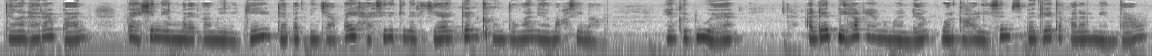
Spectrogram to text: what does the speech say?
dengan harapan passion yang mereka miliki dapat mencapai hasil kinerja dan keuntungan yang maksimal. Yang kedua, ada pihak yang memandang workaholism sebagai tekanan mental,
